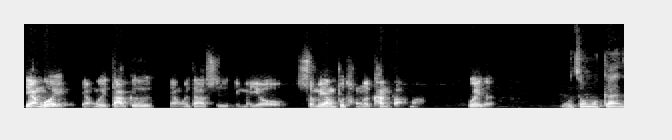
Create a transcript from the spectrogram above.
两位、两位大哥、两位大师，你们有什么样不同的看法吗？为了我怎么敢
